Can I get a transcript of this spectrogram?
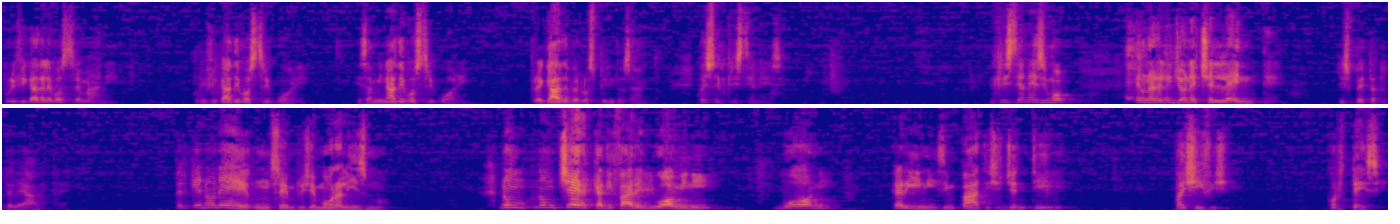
Purificate le vostre mani, purificate i vostri cuori, esaminate i vostri cuori, pregate per lo Spirito Santo. Questo è il cristianesimo. Il cristianesimo è una religione eccellente rispetto a tutte le altre, perché non è un semplice moralismo, non, non cerca di fare gli uomini buoni, carini, simpatici, gentili, pacifici, cortesi,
